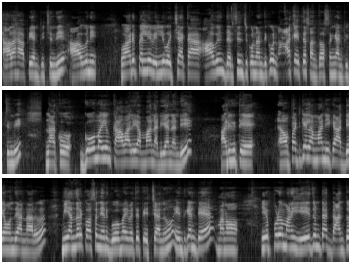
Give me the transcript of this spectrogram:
చాలా హ్యాపీ అనిపించింది. ఆవుని వాడపల్లి వెళ్ళి వచ్చాక ఆవుని దర్శించుకున్నందుకు నాకైతే సంతోషంగా అనిపించింది. నాకు గోమయం కావాలి అమ్మ అని అడిగానండి. అడిగితే పట్టుకెళ్ళమ్మా నీకు అడ్డే ఉంది అన్నారు. మీ అందరి కోసం నేను గోమయం అయితే తెచ్చాను. ఎందుకంటే మనం ఎప్పుడు మనం ఏది ఉంటే అది దాంతో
